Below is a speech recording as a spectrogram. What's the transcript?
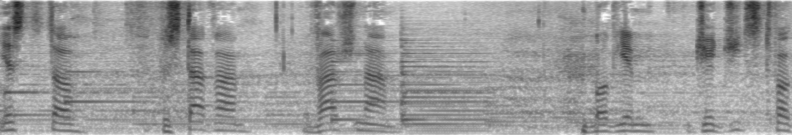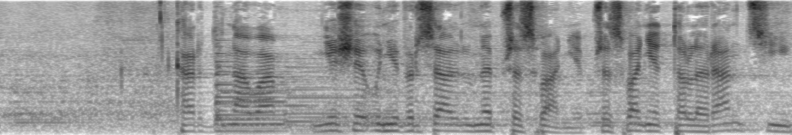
Jest to wystawa ważna, bowiem dziedzictwo kardynała niesie uniwersalne przesłanie przesłanie tolerancji,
